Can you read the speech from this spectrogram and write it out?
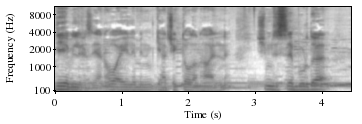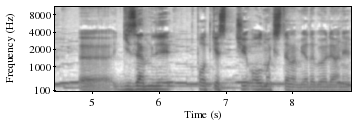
diyebiliriz yani o eylemin gerçekte olan halini. Şimdi size burada e, gizemli podcastçi olmak istemem ya da böyle hani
